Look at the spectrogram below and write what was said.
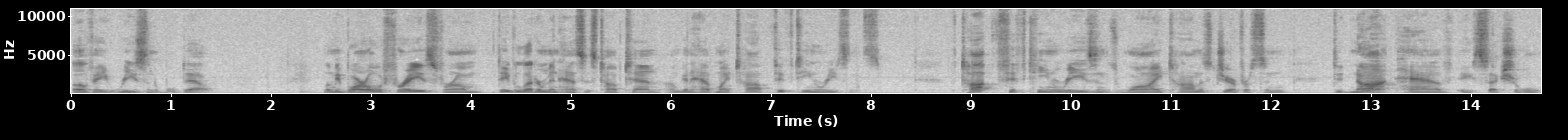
of a reasonable doubt. Let me borrow a phrase from David Letterman has his top 10. I'm going to have my top 15 reasons. The top 15 reasons why Thomas Jefferson did not have a sexual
